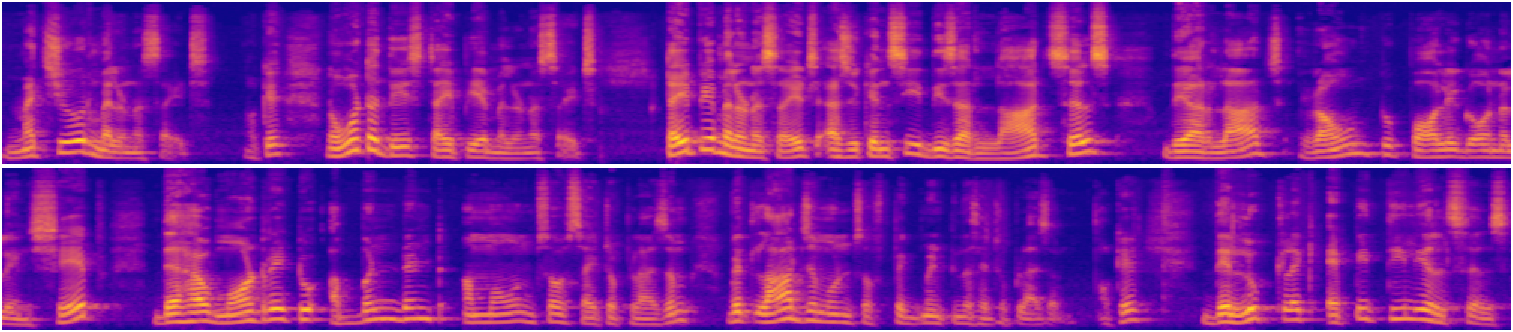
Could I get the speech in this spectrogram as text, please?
mature melanocytes. Okay. Now, what are these type A melanocytes? Type A melanocytes, as you can see, these are large cells. They are large, round to polygonal in shape. They have moderate to abundant amounts of cytoplasm with large amounts of pigment in the cytoplasm. Okay, they look like epithelial cells,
